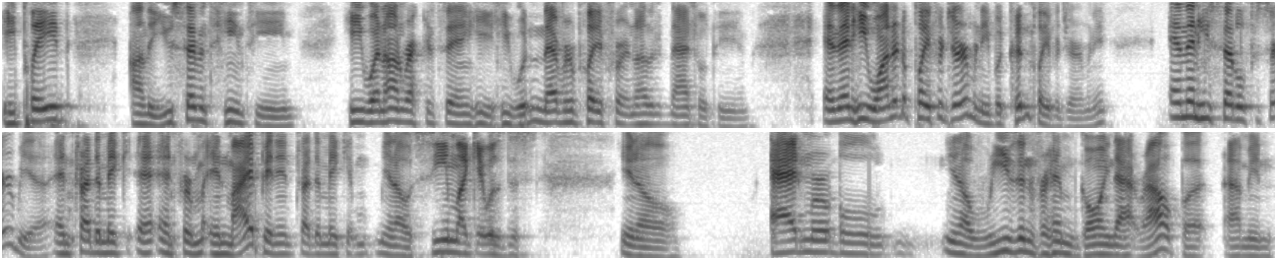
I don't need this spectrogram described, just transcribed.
he played on the U17 team. He went on record saying he he would never play for another national team and then he wanted to play for Germany but couldn't play for Germany, and then he settled for Serbia and tried to make and for in my opinion tried to make it you know seem like it was this you know admirable you know reason for him going that route. But I mean,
